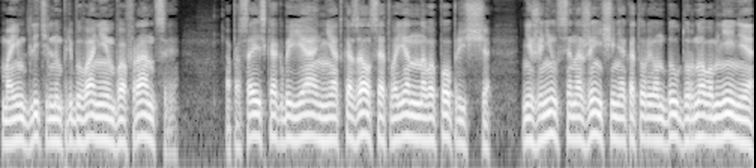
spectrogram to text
моим длительным пребыванием во Франции, опасаясь, как бы я не отказался от военного поприща, не женился на женщине, о которой он был дурного мнения,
